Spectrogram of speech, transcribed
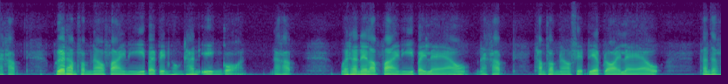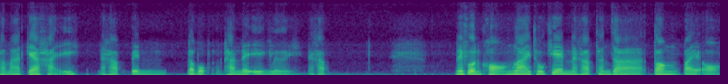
นะครับ เพื่อทำสำเนาไฟล์นี้ไปเป็นของท่านเองก่อนนะครับ เมื่อท่านได้รับไฟล์นี้ไปแล้วนะครับทำสำเนาเสร็จเรียบร้อยแล้ว ท่านจะสามารถแก้ไขนะครับ เป็นระบบของท่านได้เองเลยนะครับ ในส่วนของ Line Token นะครับ ท่านจะต้องไปออก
